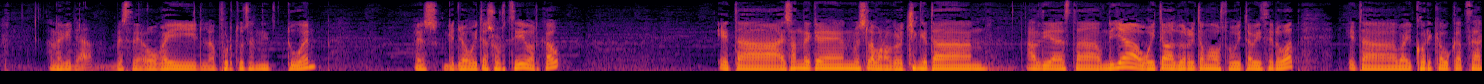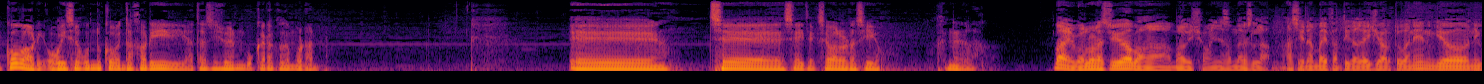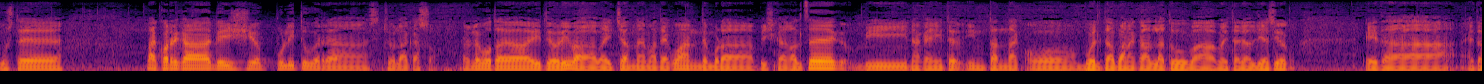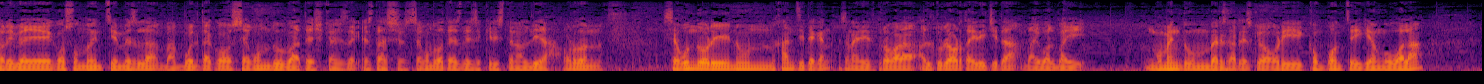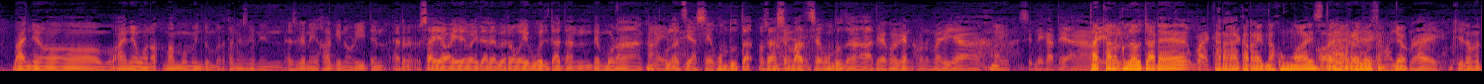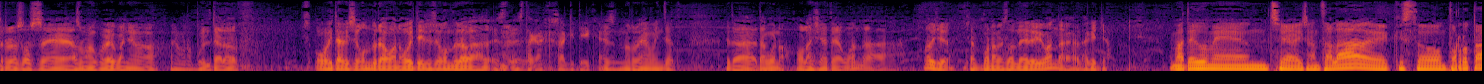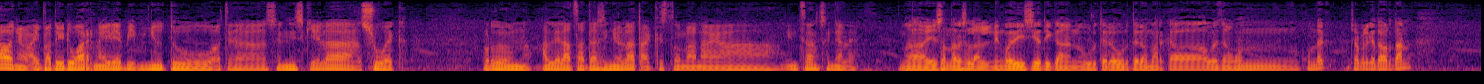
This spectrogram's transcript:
alegia beste hogei lapurtu zen dituen, ez, gehiago hogeita sortzi, barkau, eta esan deken, bezala, bueno, gero txinketan aldia ez da ondila, hogeita bat berroita magostu, hogeita bizero bat, eta bai korrika bukatzeako, ba hori, hogei segunduko bentaja hori atasi zuen bukarako denboran. E, ze, ze aitek, ze valorazio, generala. Bai, valorazioa, ba, ba bixo, baina esan da bezala. Hasieran bai fatiga geixo hartu genien, gero nik uste, ba, korrika geixo pulitu berra zitxola kaso. Relebota egite hori, ba, ba itxanda emateakoan denbora pixka galtzek, bi naka intandak o buelta banaka aldatu, ba, baita ere aldiaziok, eta eta hori behaiek oso ondo intzien bezala, ba, bueltako segundu bat eska, ez, ez da, se- segundu bat ez da kristen aldia. Ordon segundu hori nun jantziteken, esan nahi dit, probara altura horta iritsita, ba, igual, bai, momentum beresgarrizko hori konpontzeik egongo guala, baino, baino, bueno, ba, momentum bertan ez genin, ez genin jakin hori iten. Er, saia bai baita ere berrogei bueltatan denbora kalkulatzia segunduta, osea, zenbat segunduta ateakoeken, hor media Bai. sindikatea. Igual- kalkulautare, ba, karga karga inda jungo aiz, eta Bai, horrek bai, buelta maiok. Bai, kilometro osos eh, asmaukoek, baina, bueno, bueltaro, hogeita bi segundura, bueno, hogeita iru segundura, ba, ez, ez dakak jakitik, ez norbea guintzat. Eta, eta, bueno, hola xatea guan, da, hoxe, txampona bezalde ere joan, da, dakitxo. Emate hemen txea izan zala, e, kiston porrota, baina aipatu irugarren aire bi minutu atea zen izkiela zuek. Orduan alde latzatea zinuela eta kiston lana intzan seinale. Ba, esan da bezala, lehenengo ediziotikan urtero urtero marka hobetzen jun, jundek, txapelketa hortan,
